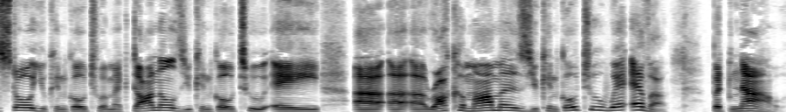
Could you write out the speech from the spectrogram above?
Store, you can go to a McDonald's, you can go to a, uh, a, a RocoMamas, you can go to wherever. But now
